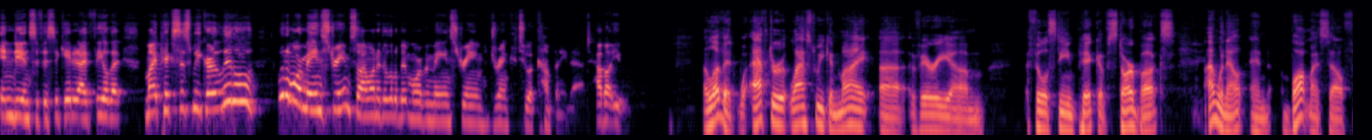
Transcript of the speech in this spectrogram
indie and sophisticated. I feel that my picks this week are a little a little more mainstream, so I wanted a little bit more of a mainstream drink to accompany that. How about you? I love it. Well, after last week and my uh, very um, Philistine pick of Starbucks, I went out and bought myself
